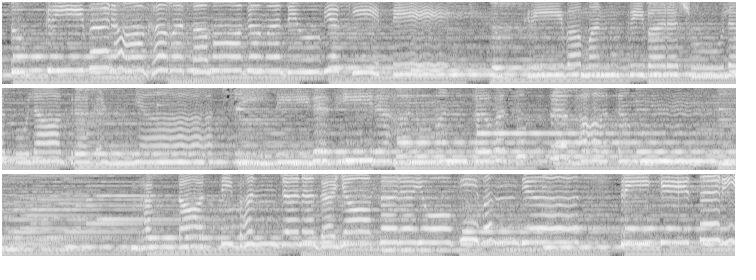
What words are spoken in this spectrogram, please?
सुग्रीव राघव समागम दिव्यकीर्ते सुग्रीव मन्त्रिवरशूलकुलाग्रगण्य श्रीवीरधीर हनुमन्तव सुप्रभातम् भक्तार्तिभञ्जन वन्द्य श्रीकेसरी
